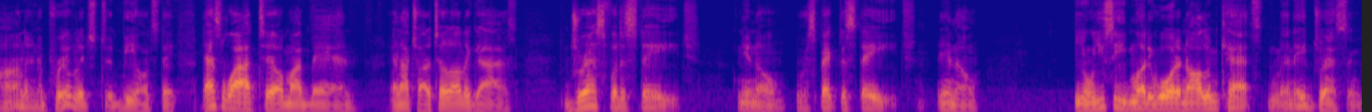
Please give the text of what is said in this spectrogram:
honor and a privilege to be on stage. That's why I tell my band and I try to tell other guys, dress for the stage, you know, respect the stage, you know. You know, when you see Muddy Water and all them cats, man, they dressing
